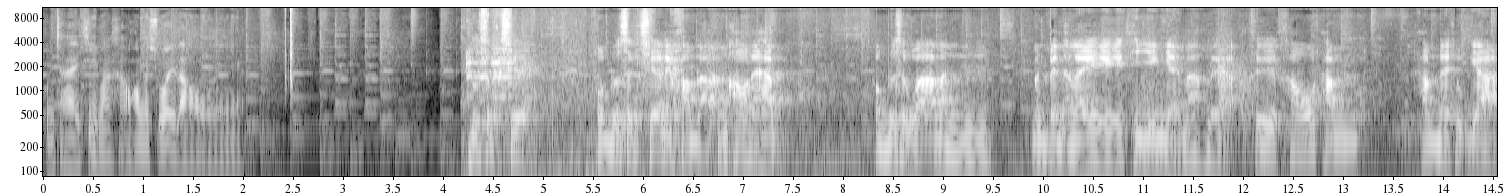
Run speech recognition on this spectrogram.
คุณชายขี่ม้าขาวเข้ามาช่วยเราอะไรเงี้ยรู้สึกเชื่อ ผมรู้สึกเชื่อในความรักของเขานะครับ ผมรู้สึกว่ามันมันเป็นอะไรที่ยิ่งใหญ่มากเลยอะคือเขาทำทำได้ทุกอย่าง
